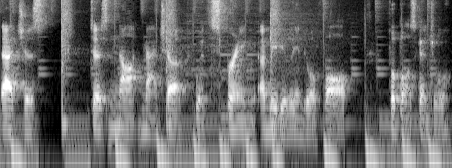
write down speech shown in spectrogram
That just does not match up with spring immediately into a fall football schedule.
